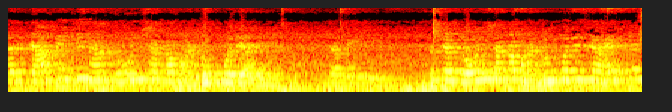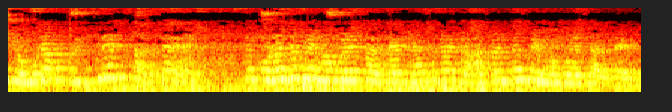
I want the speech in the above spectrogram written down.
तर त्यापैकी ना दोन शाखा भांडूपमध्ये आहेत. त्यापैकी. तर त्या दोन शाखा भांडूपमध्ये ज्या आहेत त्या एवढ्या फुलफ्लेट चालत आहेत त्या कोणाच्या प्रेमामुळे चालत आहेत ह्या सगळ्या ग्राहकांच्या प्रेमामुळे चालत आहेत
